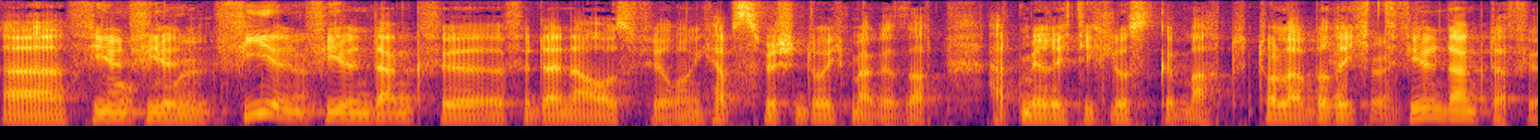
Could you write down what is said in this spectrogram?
Äh, vielen, oh, vielen, cool. vielen, ja. vielen Dank für, für deine Ausführung. Ich habe es zwischendurch mal gesagt. Hat mir richtig Lust gemacht. Toller Bericht. vielen Dank dafür.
